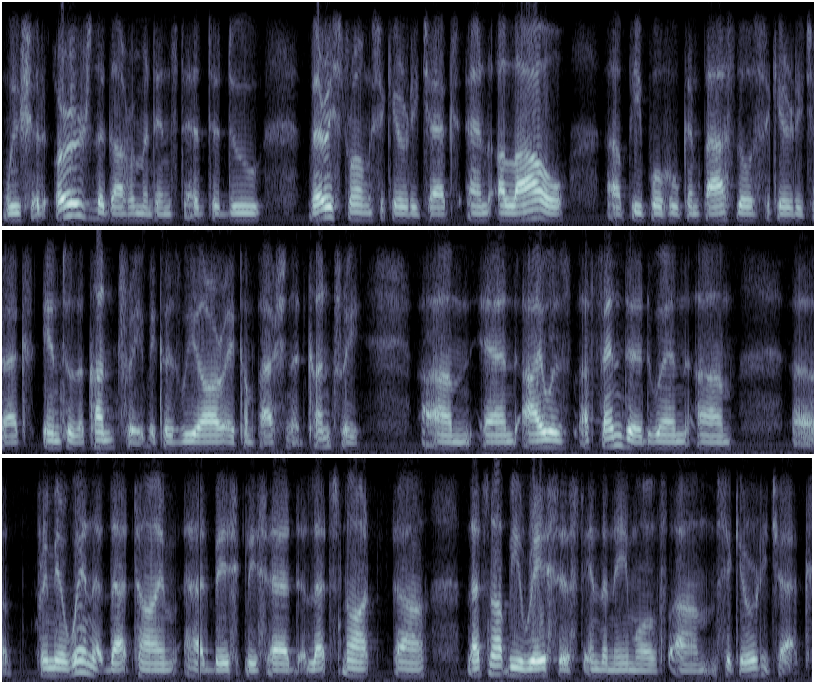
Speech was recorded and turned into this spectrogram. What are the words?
We should urge the government instead to do very strong security checks and allow uh, people who can pass those security checks into the country because we are a compassionate country. Um, and I was offended when um, uh, Premier Wynne at that time had basically said, "Let's not uh, let's not be racist in the name of um, security checks."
